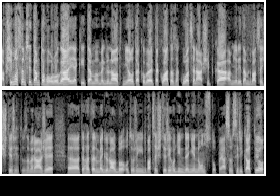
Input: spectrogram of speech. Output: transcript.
a všiml jsem si tam toho loga, jaký tam McDonald měl, takové, taková ta zakulacená šipka a měli tam 24. To znamená, že eh, tenhle ten McDonald byl otevřený 24 hodin denně non-stop. A já jsem si říkal, jo,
